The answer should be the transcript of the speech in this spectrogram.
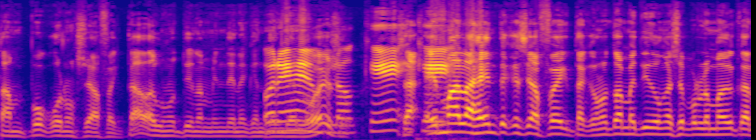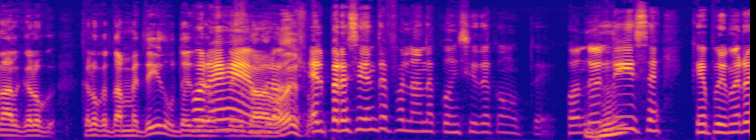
tampoco no sea afectada. Uno tiene- también tiene que Por entenderlo ejemplo, eso. que- o sea, que- es más la gente que se afecta, que no está metido en ese problema del canal, que lo que, lo que están metidos. Usted Por tiene- tiene claro ejemplo, eso. el presidente Fernández coincide con usted. Cuando él dice que primero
